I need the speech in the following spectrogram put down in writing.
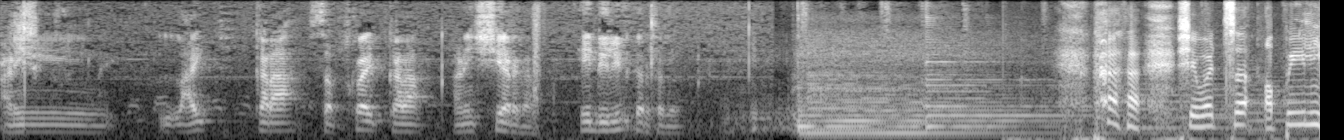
आणि लाईक करा सबस्क्राईब करा आणि शेअर करा. हे डिलीट कर सगळं. शेवटचं अपील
